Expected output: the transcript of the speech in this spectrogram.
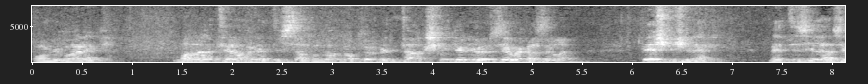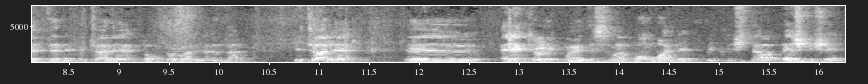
O mübarek bana telefon etti İstanbul'dan. Doktor Bey de akşam geliyoruz yemek hazırla. Beş kişiler. Mehdi Zille Hazretleri bir tane doktor var yanında. Bir tane e, elektronik mühendisi var Bombaylı. Bir kişi daha beş kişi.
